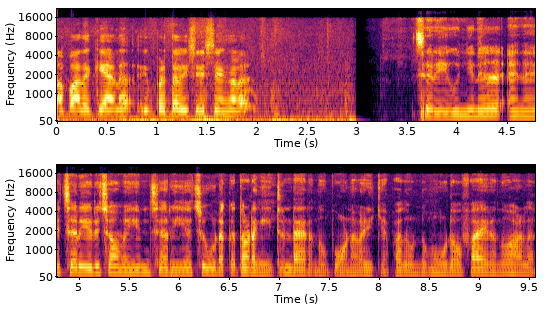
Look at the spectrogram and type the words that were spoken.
അപ്പോൾ അതൊക്കെയാണ് ഇപ്പോഴത്തെ വിശേഷങ്ങൾ ചെറിയ കുഞ്ഞിന് ചെറിയൊരു ചുമയും ചെറിയ ചൂടൊക്കെ തുടങ്ങിയിട്ടുണ്ടായിരുന്നു പോണ വഴിക്ക്. അപ്പോൾ അതുകൊണ്ട് മൂഡ് ഓഫ് ആയിരുന്നു ആൾ.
